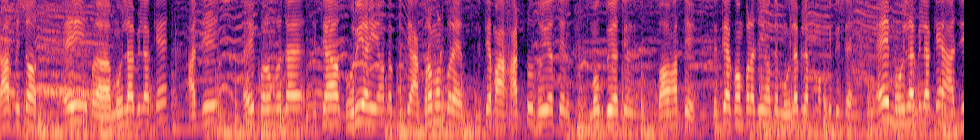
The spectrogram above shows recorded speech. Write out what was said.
তাৰপিছত এই মহিলাবিলাকে আজি এই কৰম ৰজাই যেতিয়া ঘূৰি আহি সিহঁতক যেতিয়া আক্ৰমণ কৰে যেতিয়া মা হাতটো ধুই আছিল, মুখ ধুই আছিল, বাওঁ হাত দি, তেতিয়া গম পালে যে সিহঁতে মহিলাবিলাক মোক খেদিছে এই মহিলাবিলাকে আজি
